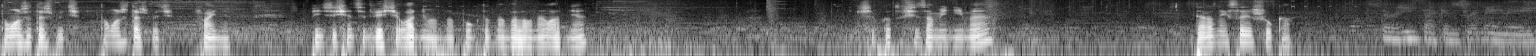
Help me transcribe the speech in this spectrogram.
To może też być. To może też być. Fajnie. 5200, ładnie mam na punktów nawalone, ładnie. Szybko tu się zamienimy. Teraz niech sobie szuka. 30 seconds remaining.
